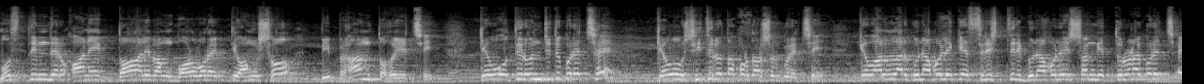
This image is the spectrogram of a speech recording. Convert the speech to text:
মুসলিমদের অনেক দল এবং বড় বড় একটি অংশ বিভ্রান্ত হয়েছে। কেউ অতিরঞ্জিত করেছে, কেউ শিথিলতা প্রদর্শন করেছে, কেউ আল্লাহর গুণাবলীকে সৃষ্টির গুণাবলীর সঙ্গে তুলনা করেছে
